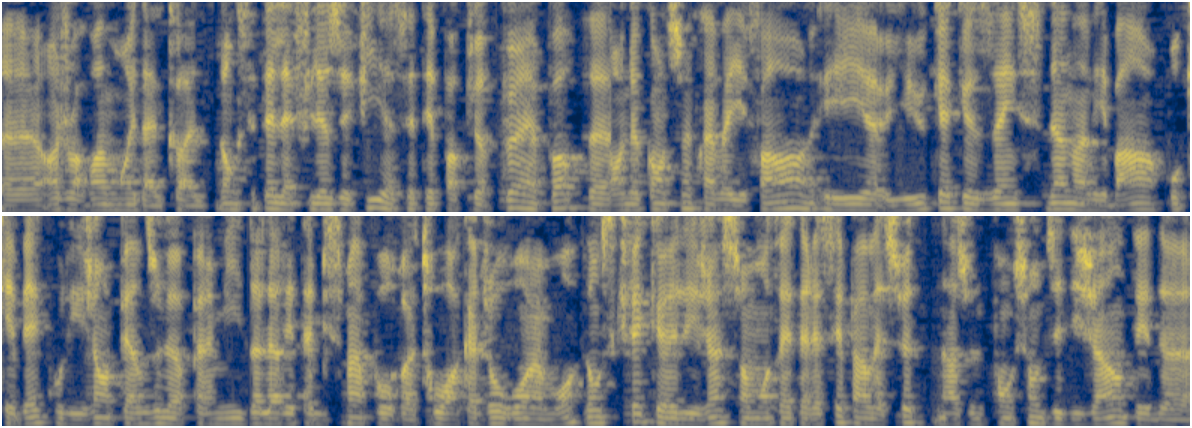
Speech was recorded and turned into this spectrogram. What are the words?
euh, oh, je vais vendre moins d'alcool. » Donc, c'était la philosophie à cette époque-là. Peu importe, on a continué à travailler fort et il y a eu quelques incidents dans les bars au Québec où les gens ont perdu leur permis de leur établissement pour euh, trois, quatre jours ou un mois. Donc, ce qui fait que les gens se sont montrés intéressés par la suite dans une fonction diligente et de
